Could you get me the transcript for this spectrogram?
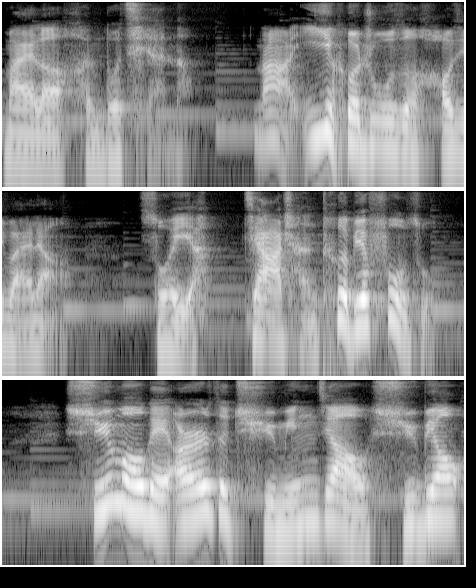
买了很多钱呢，那一颗珠子好几百两，所以啊，家产特别富足。徐某给儿子取名叫徐彪。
